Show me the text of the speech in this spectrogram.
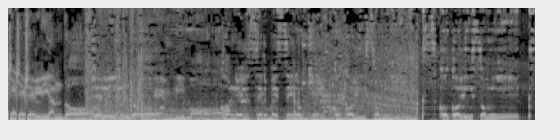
Cheleando, cheleando en vivo con el cervecero y el Cocolizo Mix. Cocolizo Mix.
